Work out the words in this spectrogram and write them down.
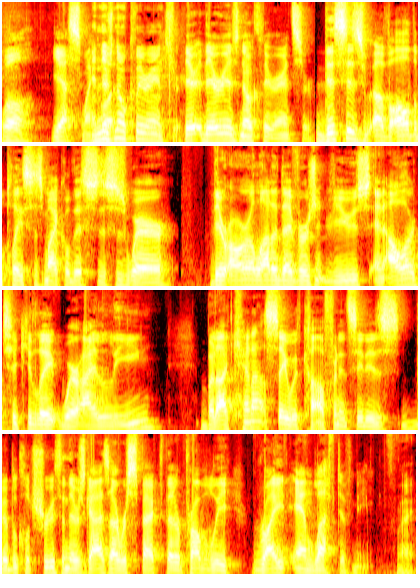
Well, yes, Michael. And there's no clear answer. There, there is no clear answer. This is of all the places, Michael. This this is where there are a lot of divergent views, and I'll articulate where I lean, but I cannot say with confidence it is biblical truth. And there's guys I respect that are probably right and left of me. Right.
